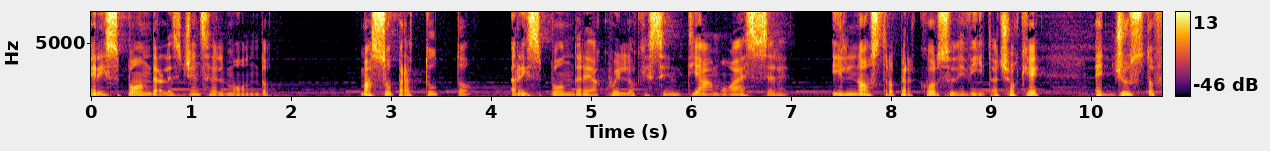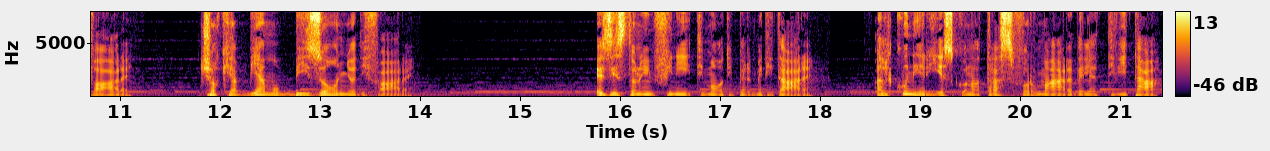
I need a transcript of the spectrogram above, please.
e rispondere alle esigenze del mondo, ma soprattutto rispondere a quello che sentiamo essere il nostro percorso di vita, ciò che è giusto fare, ciò che abbiamo bisogno di fare. Esistono infiniti modi per meditare. Alcuni riescono a trasformare delle attività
